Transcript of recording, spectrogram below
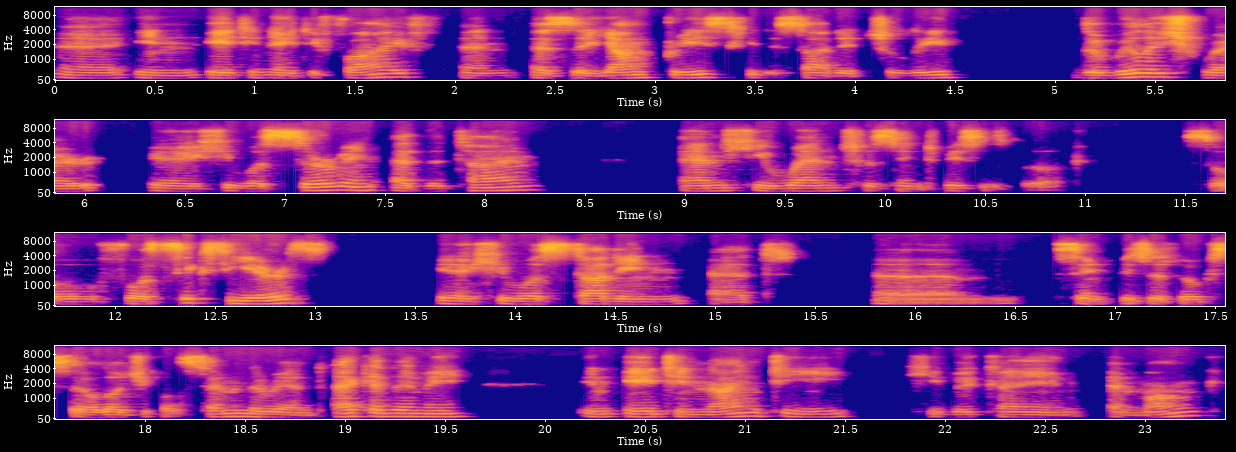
in 1885, and as a young priest, he decided to leave the village where uh, he was serving at the time, and he went to St. Petersburg. So for six years, uh, he was studying at um, St. Petersburg Theological Seminary and Academy. In 1890, he became a monk.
